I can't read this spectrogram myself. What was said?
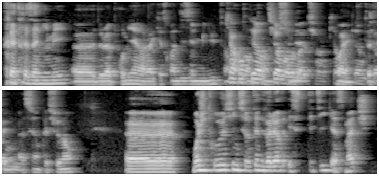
très très animé euh, de la première à la 90e minute. 41 tirs dans le match. Hein, ouais, tout à fait, assez impressionnant. Euh, moi j'ai trouvé aussi une certaine valeur esthétique à ce match,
